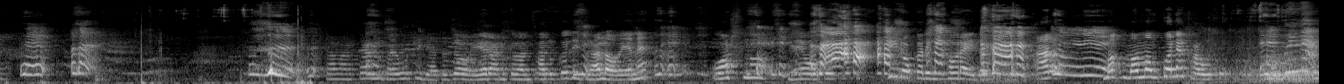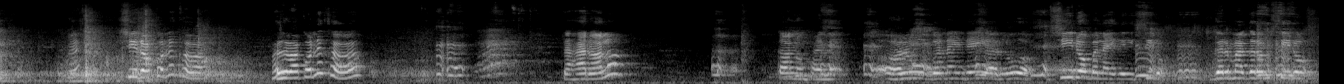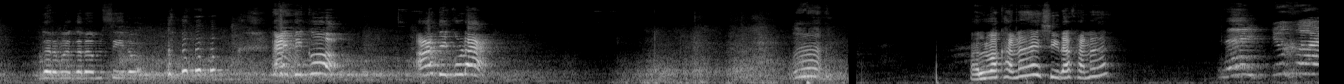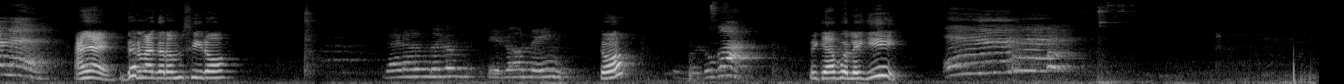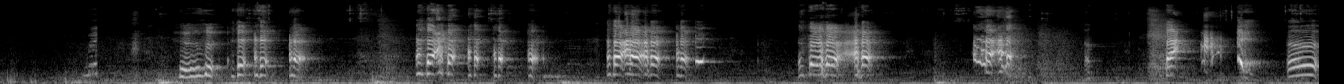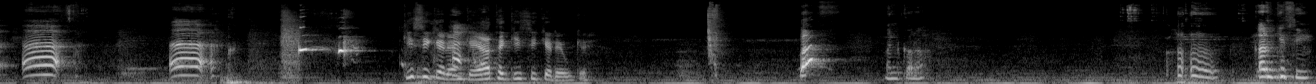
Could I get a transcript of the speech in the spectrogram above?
તમારા કાનુભાઈ ઉઠી જાય તો જો હેરાન કરવાનું ચાલુ કરી દીધું. હાલો, હવે એને ઓસનો એવો શીરો કરીને ખવડાવી દે હાલો મમ્મ કોને ખાવું છે? શીરો કોને ખાવા? હલવા કોને ખાવા? તો હારો, હાલો. કાનુભાઈને હલવું બનાવી દઈ હલવો. શીરો બનાવી દઈ શીરો. ગરમા ગરમ શીરો. ગરમા ગરમ શીરો. આ દીકો, આ દીકુડા. हलवा खाना है शीरा खाना है नहीं क्यों खाना है आया है गर्मा गर्म शीरो गरम गरम सीरो नहीं तो बोलूंगा तो क्या बोलेगी કરે એમ કે હાથે કિસી કરે એવું કે બસ મન કરો કર કિસી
